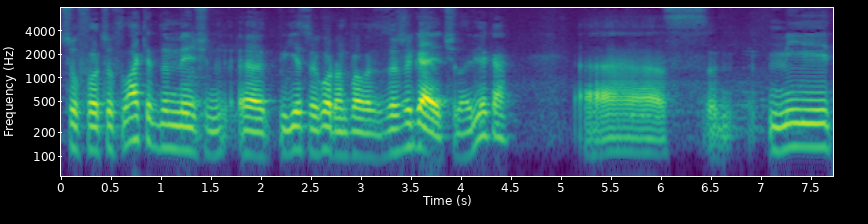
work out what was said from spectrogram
Цуфлакердом меньшин, Ецергор он зажигает человека, Мит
